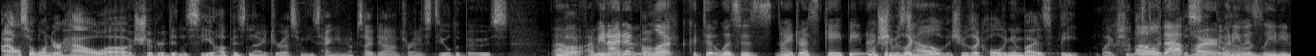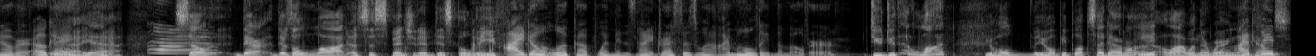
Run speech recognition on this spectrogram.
I also wonder how uh, Sugar didn't see up his nightdress when he's hanging upside down trying to steal the booze. uh, oh, I mean, I didn't bunk. look. Did- Was his nightdress gaping? I Well, she was like hold, she was like holding him by his feet. Like she must have oh, been able that to see part when he was leaning over. Okay. Yeah, yeah. So there, there's a lot of suspension of I mean, disbelief. I don't look up women's night dresses when I'm holding them over. do you do that a lot? You hold you hold people upside down a, You- a lot when they're wearing I played nightgowns.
